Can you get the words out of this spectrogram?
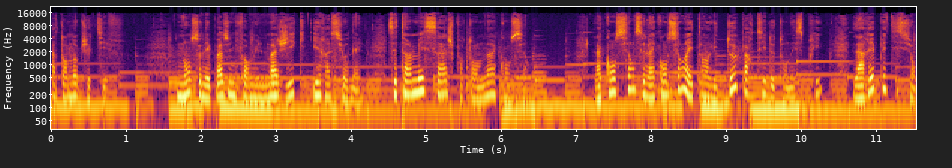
à ton objectif. Non, ce n'est pas une formule magique irrationnelle, c'est un message pour ton inconscient. La conscience et l'inconscient étant les deux parties de ton esprit, la répétition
